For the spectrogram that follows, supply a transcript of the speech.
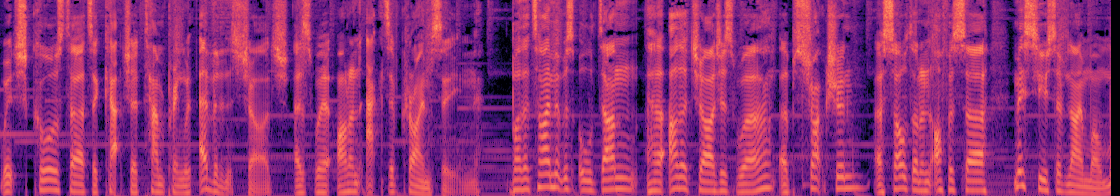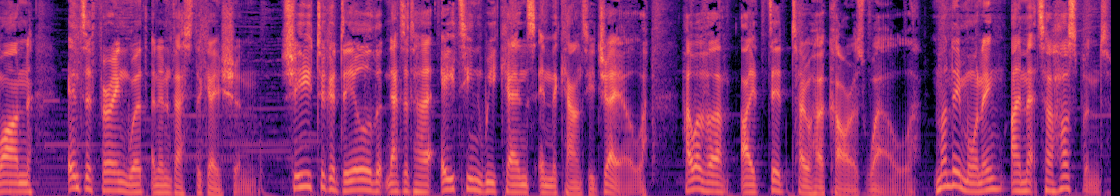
which caused her to catch a tampering with evidence charge as we're on an active crime scene. By the time it was all done, her other charges were obstruction, assault on an officer, misuse of 911, interfering with an investigation. She took a deal that netted her 18 weekends in the county jail. However, I did tow her car as well. Monday morning, I met her husband,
